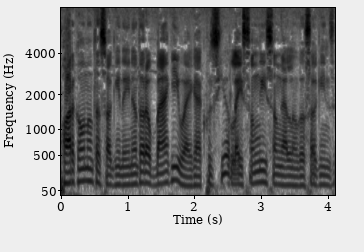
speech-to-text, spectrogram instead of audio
फर्काउन त सकिँदैन तर बाँकी भएका खुसीहरूलाई सँगै सङ्घाल्न त सकिन्छ।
